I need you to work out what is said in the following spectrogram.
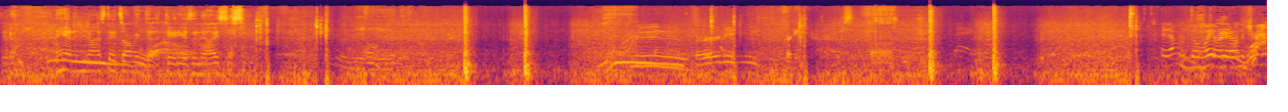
tattoo. And he had a United States Army tattoo and he was in the ISIS. Pretty, pretty. hey, that one's going way over there on the track.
